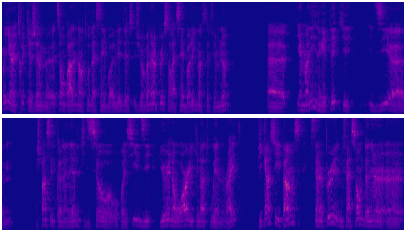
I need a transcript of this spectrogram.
moi, il y a un truc que j'aime. euh, Tu sais, on parlait tantôt de la symbolique. de- je vais revenir un peu sur la symbolique dans ce film-là. Euh, il y a un moment donné, une réplique qui il dit. euh, je pense que c'est le colonel qui dit ça au, au policier. Il dit You're in a war, you cannot win, right? Puis quand tu y penses, c'est un peu une façon de donner un, un- un-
